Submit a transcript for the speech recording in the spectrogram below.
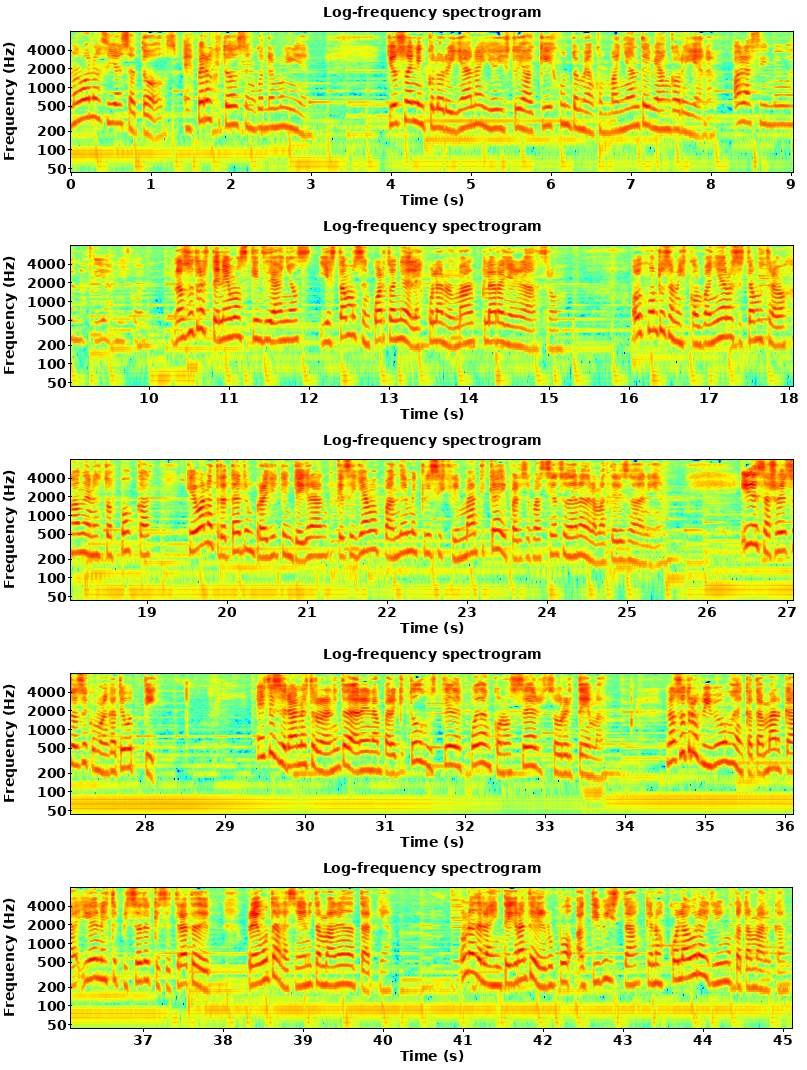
Muy buenos días a todos. Espero que todos se encuentren muy bien. Yo soy Nicole Orellana y hoy estoy aquí junto a mi acompañante Bianca Orellana. Hola, sí, muy buenos días, Nicole. Nosotros tenemos 15 años y estamos en cuarto año de la Escuela Normal Clara Janel Armstrong. Hoy juntos a mis compañeros estamos trabajando en estos podcasts que van a tratar de un proyecto integral que se llama Pandemia, Crisis Climática y Participación Ciudadana de la Materia y Ciudadanía y Desarrollo Sociocomunicativo TIC este será nuestro granito de arena para que todos ustedes puedan conocer sobre el tema. Nosotros vivimos en Catamarca y hoy en este episodio que se trata de preguntas a la señorita Malena Tapia, una de las integrantes del grupo activista que nos colabora y vivimos Catamarca.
